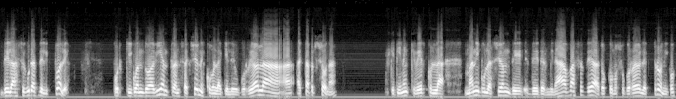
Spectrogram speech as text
de las figuras delictuales. Porque cuando habían transacciones como la que le ocurrió a, la, a esta persona, que tienen que ver con la manipulación de, determinadas bases de datos, como su correo electrónico,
